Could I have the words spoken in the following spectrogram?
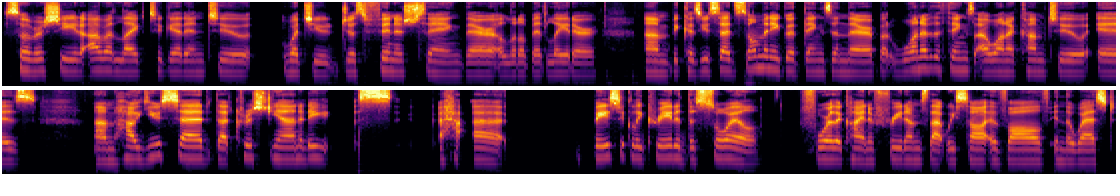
So, Rashid, I would like to get into what you just finished saying there a little bit later, um, because you said so many good things in there. But one of the things I want to come to is um, how you said that Christianity uh, basically created the soil for the kind of freedoms that we saw evolve in the West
